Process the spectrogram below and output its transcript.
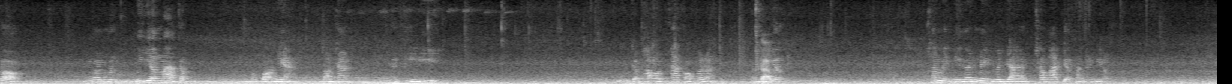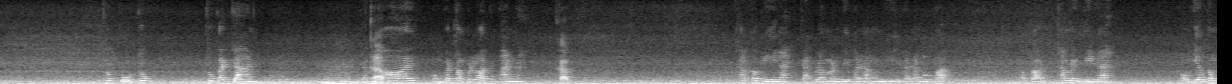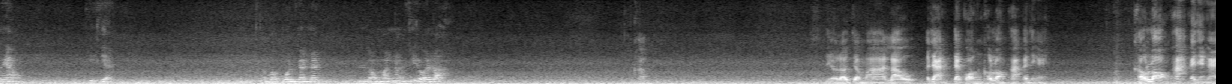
ก็เงินมันมีเยอะมากครับเมื่อก่อนเนี่ย ตอนท่านไอ้ที่อยู่จะเผาพระของฝรั่งมันมีเยอะ ถ้าไม่มีเงินไม่มีปัญญาชาวบ้านเยอะขนาดนี้หรอกทุกปู่ทุกทุกอาจารย์อย่างครับ น้อยผมก็ต้องเป็นร้อยเป็นพันนะครับ ถ้าก็ดีนะจับแล้วมันมีพลังมีพลังรู้ว่าแล้วก็ถ้าไม่มีนะองค์เดียวก็ไม่เอาขี้เกียจเอามาปนกันนั้นลองมานั่งเสียเวลา ครับ เดี๋ยวเราจะมาเล่าอาจารย์ แต่ก่อนเขาลองพระกันยังไง เขาลองพระกันยังไง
